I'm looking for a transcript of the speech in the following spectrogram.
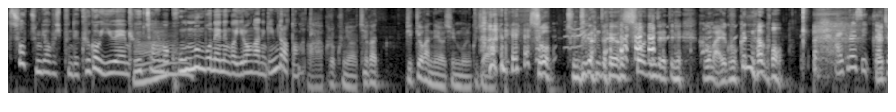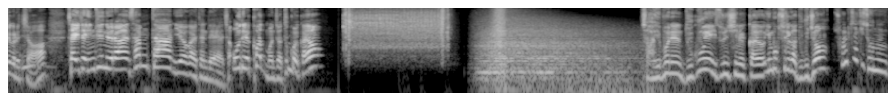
수업 준비하고 싶은데 그거 이외에 교육청에 뭐 음. 공문 보내는 거 이런 거 하는 게 힘들었던 것 같아요. 아 그렇군요. 제가 비껴갔네요 질문 그죠? 네. 수업 준비가 힘들어요. 수업 힘들었더니 그거 말고 끝나고 아이 그럴 수 있죠. 그렇죠 그렇죠. 자 이제 임진왜란 3탄 이어갈 텐데 자 오늘 컷 먼저 듣고 올까요? 자 이번에는 누구의 이순신일까요? 이 목소리가 누구죠? 솔직히 저는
